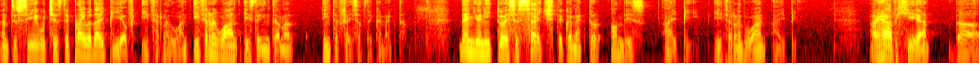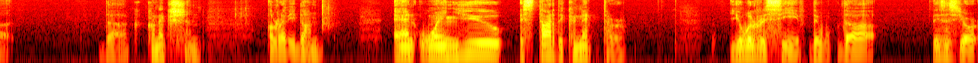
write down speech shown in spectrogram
and to see which is the private IP of Ethernet 1. Ethernet 1 is the internal interface of the connector. Then you need to SSH the connector on this IP, Ethernet 1 IP. I have here the, the connection already done. And when you start the connector, you will receive the, the this is your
